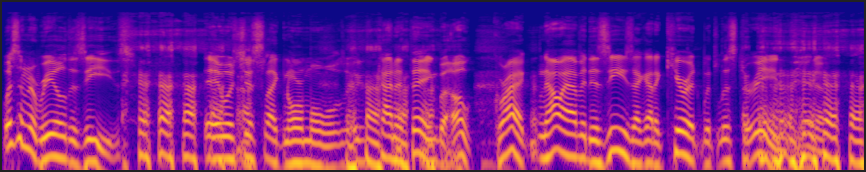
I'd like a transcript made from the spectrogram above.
wasn't a real disease. it was just like normal kind of thing. But oh, great! Now I have a disease. I got to cure it with Listerine. You know?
